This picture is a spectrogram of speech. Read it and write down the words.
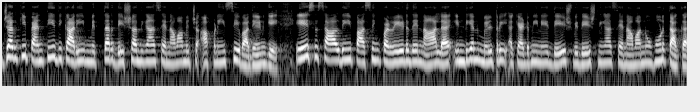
ਜਦਕਿ 35 ਅਧਿਕਾਰੀ ਮਿੱਤਰ ਦੇਸ਼ਾਂ ਦੀਆਂ ਸੈਨਾਵਾਂ ਵਿੱਚ ਆਪਣੀ ਸੇਵਾ ਦੇਣਗੇ। ਇਸ ਸਾਲ ਦੀ ਪਾਸਿੰਗ ਪਰੇਡ ਦੇ ਨਾਲ ਇੰਡੀਅਨ ਮਿਲਟਰੀ ਅਕੈਡਮੀ ਨੇ ਦੇਸ਼ ਵਿਦੇਸ਼ ਦੀਆਂ ਸੈਨਾਵਾਂ ਨੂੰ ਹੁਣ ਤੱਕ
